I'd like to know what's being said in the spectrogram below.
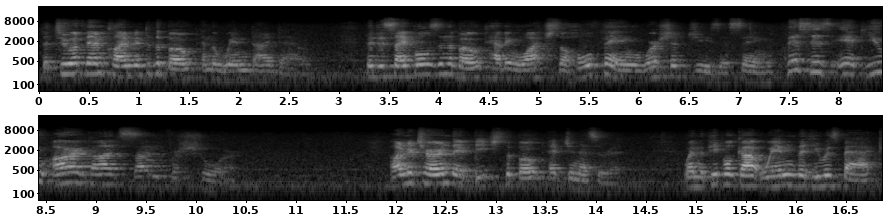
The two of them climbed into the boat, and the wind died down. The disciples in the boat, having watched the whole thing, worshiped Jesus, saying, This is it. You are God's Son for sure. On return, they beached the boat at Gennesaret. When the people got wind that he was back,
